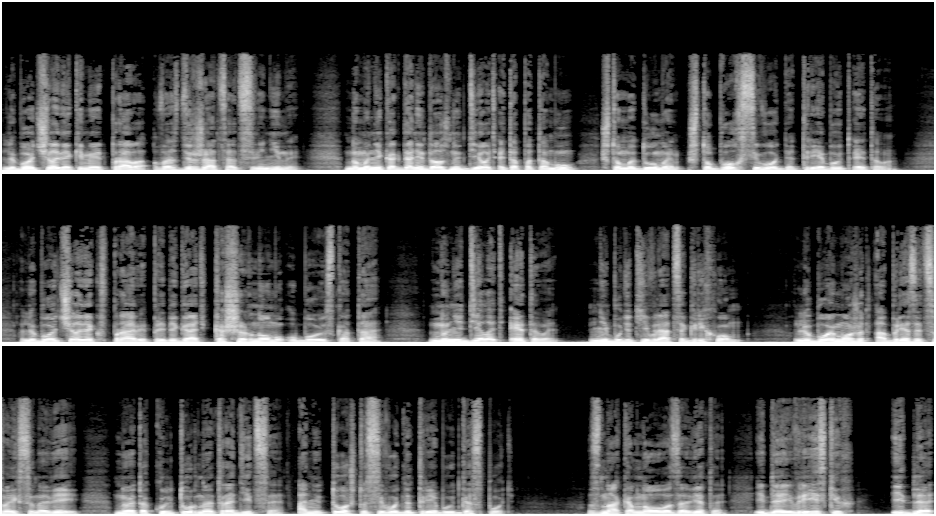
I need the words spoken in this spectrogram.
Любой человек имеет право воздержаться от свинины, но мы никогда не должны делать это потому, что мы думаем, что Бог сегодня требует этого. Любой человек вправе прибегать к кошерному убою скота, но не делать этого не будет являться грехом. Любой может обрезать своих сыновей, но это культурная традиция, а не то, что сегодня требует Господь. Знаком Нового Завета и для еврейских, и для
